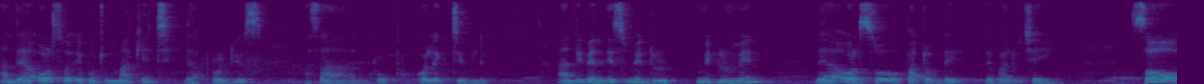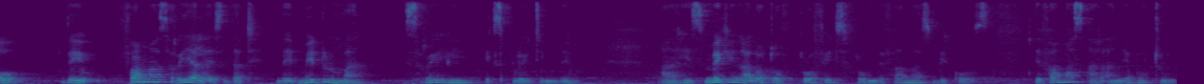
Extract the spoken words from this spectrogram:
and they are also able to market their produce as a group collectively. And even these middle middlemen they are also part of the, the value chain. So the farmers realize that the middleman is really exploiting them uh, he's making a lot of profits from the farmers because the farmers are unable to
